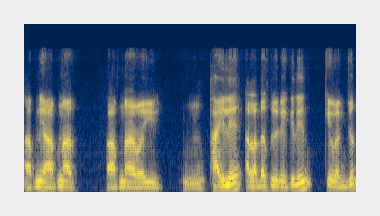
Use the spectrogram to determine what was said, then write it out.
আপনি আপনার আপনার ওই ফাইলে আলাদা করে রেখে দিন কেউ একজন।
